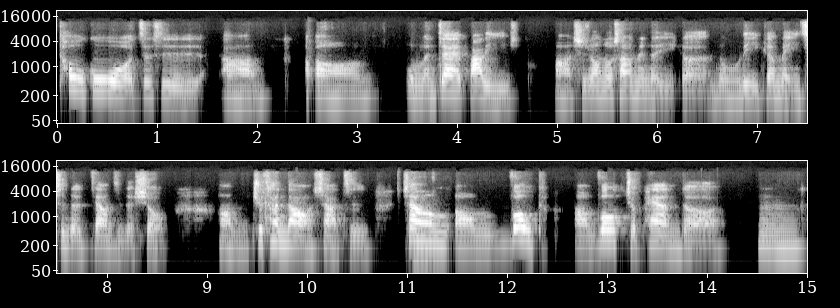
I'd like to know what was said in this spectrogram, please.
透过就是啊呃，呃我们在巴黎啊时装周上面的一个努力，跟每一次的这样子的秀，嗯，去看到夏姿，像嗯，嗯 Vogue 啊 Vogue Japan 的嗯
